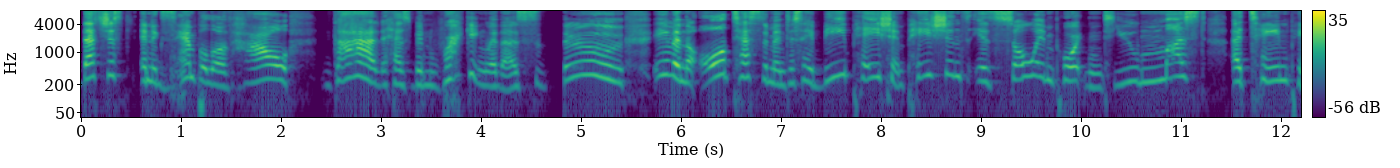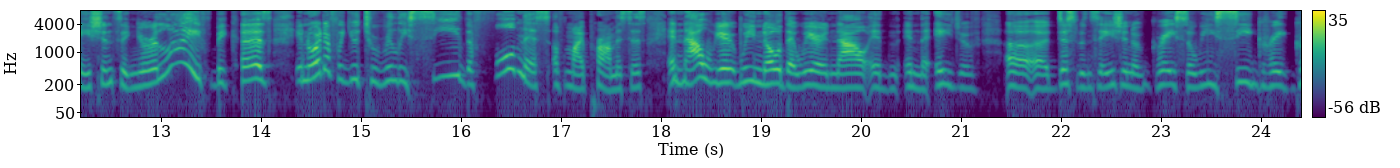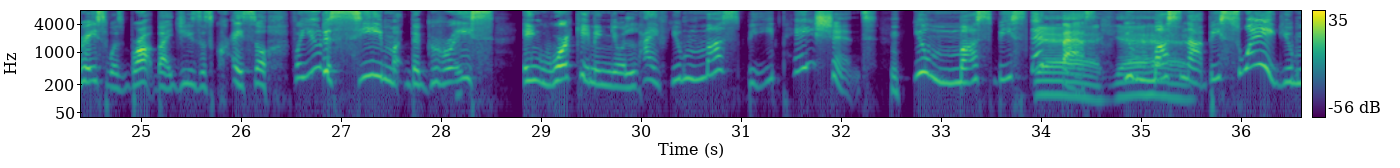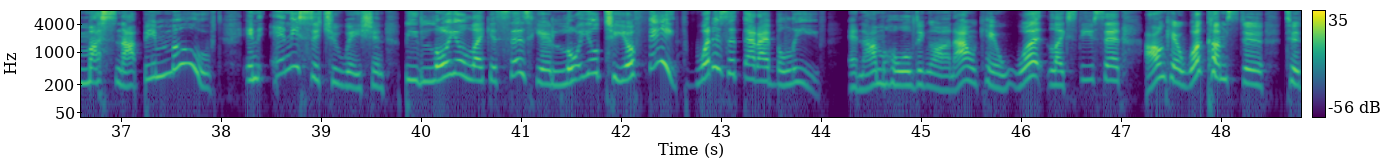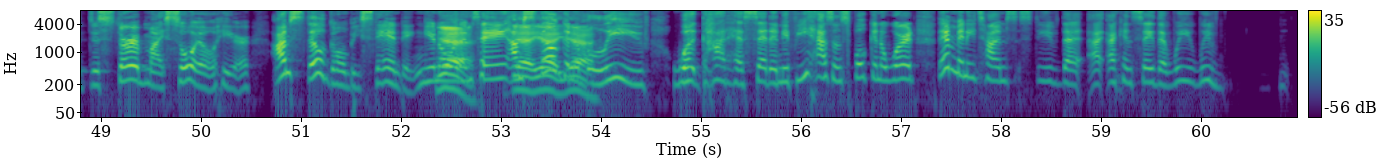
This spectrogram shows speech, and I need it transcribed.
that's just an example of how God has been working with us through even the Old Testament to say, be patient. Patience is so important. You must attain patience in your life because in order for you to really see the fullness of my promises, and now we we know that we are now in, in the age of uh, dispensation of grace. So we see great grace was brought by Jesus Christ. So for you to see the grace in working in your life, you must be patient. you must be steadfast. You must not be swayed. You must not be moved. In any situation, be loyal, like it says here, loyal to your faith. What is it that I believe? And I'm holding on. I don't care what, like Steve said, I don't care what comes to to disturb my soil here. I'm still gonna be standing. You know what I'm saying? I'm Yeah, still yeah, gonna yeah. believe what God has said. And if He hasn't spoken a word, there are many times, Steve, that I, I can say that we we've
